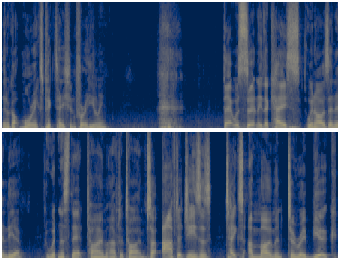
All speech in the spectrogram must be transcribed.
that have got more expectation for a healing. that was certainly the case when I was in India. Witnessed that time after time. So after Jesus takes a moment to rebuke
